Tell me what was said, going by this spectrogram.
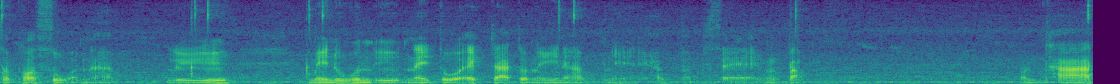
เฉพาะส่วนนะครับ หรือเมนูอื่นๆในตัว e x t r a ตัวนี้นะครับเนี่ยนะครับปรับแสงปรับคอนทราส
